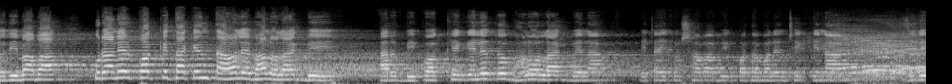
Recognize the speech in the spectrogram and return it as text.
যদি বাবা কোরআনের পক্ষে থাকেন, তাহলে ভালো লাগবে। আর বিপক্ষে গেলে তো ভালো লাগবে না। এটাই তো স্বাভাবিক কথা বলেন ঠিক কিনা? যদি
